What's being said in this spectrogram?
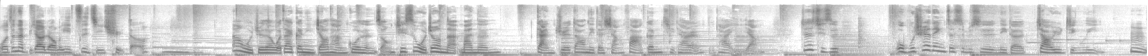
我真的比较容易自己取得。嗯，那我觉得我在跟你交谈过程中，其实我就能蛮能感觉到你的想法跟其他人不太一样。就是其实我不确定这是不是你的教育经历，嗯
